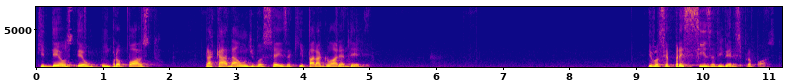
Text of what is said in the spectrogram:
que Deus deu um propósito para cada um de vocês aqui para a glória dele. E você precisa viver esse propósito.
